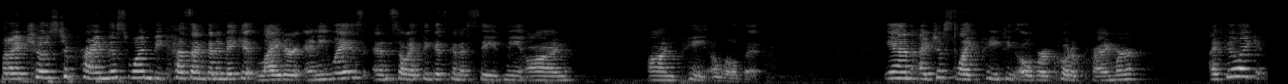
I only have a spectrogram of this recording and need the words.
But I chose to prime this one because I'm going to make it lighter anyways. And so I think it's going to save me on, on paint a little bit. And I just like painting over a coat of primer. I feel like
